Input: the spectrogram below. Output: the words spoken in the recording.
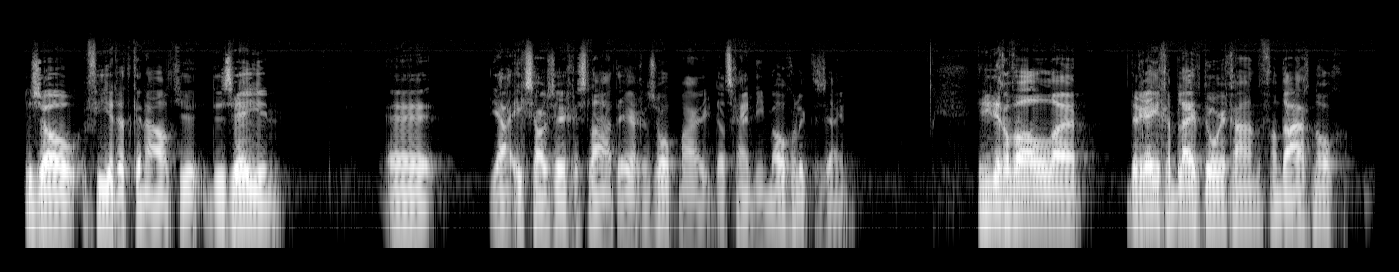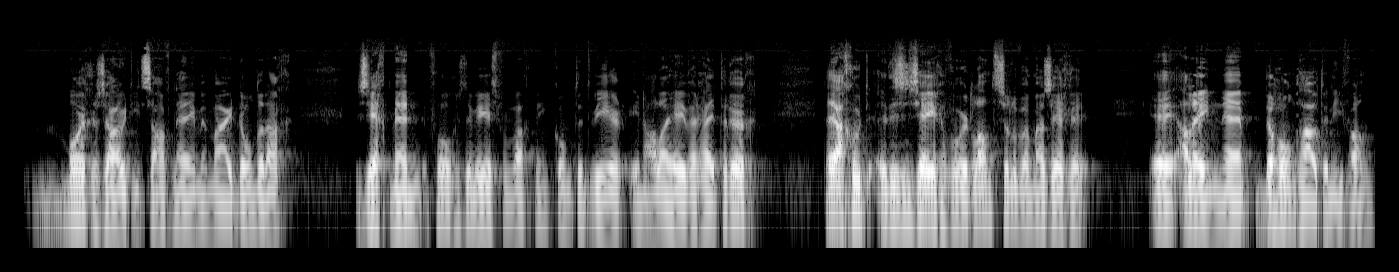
zo via dat kanaaltje de zee in. Uh, ja, ik zou zeggen, slaat ergens op, maar dat schijnt niet mogelijk te zijn. In ieder geval de regen blijft doorgaan, vandaag nog. Morgen zou het iets afnemen, maar donderdag zegt men, volgens de weersverwachting, komt het weer in alle hevigheid terug. Nou ja, goed, het is een zegen voor het land, zullen we maar zeggen. Eh, alleen eh, de hond houdt er niet van.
